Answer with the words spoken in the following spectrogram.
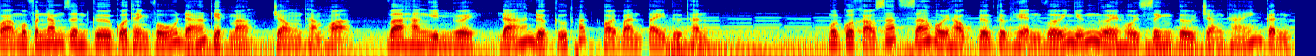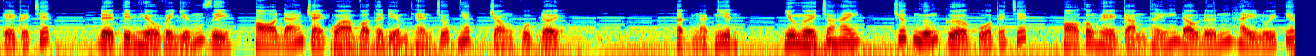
Khoảng 1 phần 5 dân cư của thành phố đã thiệt mạng trong thảm họa và hàng nghìn người đã được cứu thoát khỏi bàn tay tử thần. Một cuộc khảo sát xã hội học được thực hiện với những người hồi sinh từ trạng thái cận kề cái chết để tìm hiểu về những gì họ đã trải qua vào thời điểm then chốt nhất trong cuộc đời. Thật ngạc nhiên, nhiều người cho hay trước ngưỡng cửa của cái chết, họ không hề cảm thấy đau đớn hay nuối tiếc,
